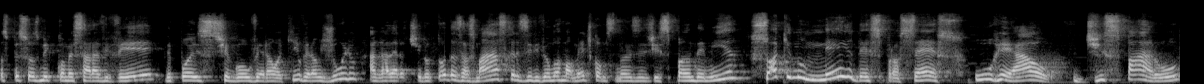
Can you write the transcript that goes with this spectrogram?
as pessoas meio que começaram a viver, depois chegou o verão aqui, o verão em julho, a galera tirou todas as máscaras e viveu normalmente como se não existisse pandemia. Só que no meio desse processo, o real disparou.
